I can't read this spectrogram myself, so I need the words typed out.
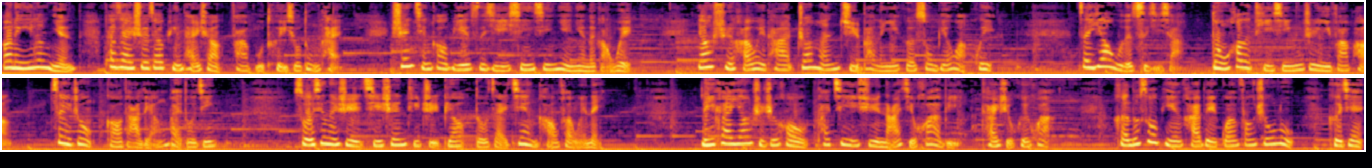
二零一六年，他在社交平台上发布退休动态，深情告别自己心心念念的岗位。央视还为他专门举办了一个送别晚会。在药物的刺激下，董浩的体型日益发胖，最重高达两百多斤。所幸的是，其身体指标都在健康范围内。离开央视之后，他继续拿起画笔开始绘画，很多作品还被官方收录，可见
